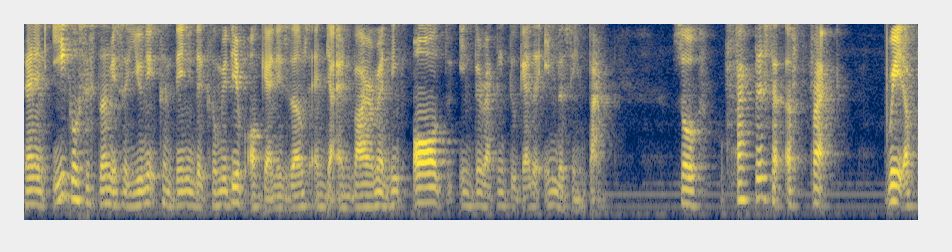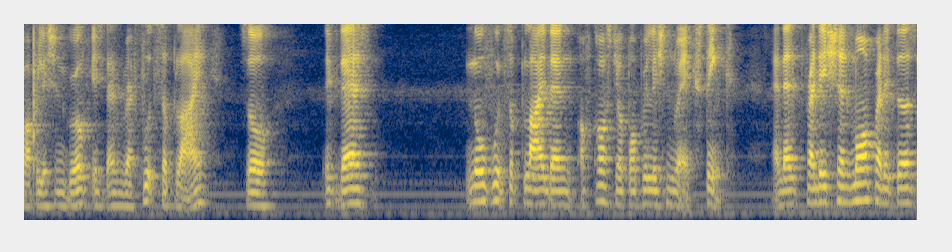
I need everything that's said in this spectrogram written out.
Then an ecosystem is a unit containing the community of organisms and their environment all interacting together in the same time. So factors that affect rate of population growth is then where food supply. So if there's no food supply then of course your population will extinct. And then predation, more predators,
